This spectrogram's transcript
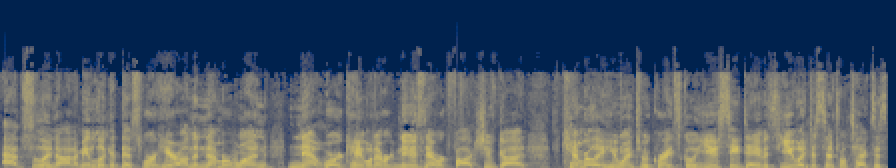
Absolutely not. I mean, look at this. We're here on the number one network, cable network, news network, Fox. You've got Kimberly, who went to a great school, UC Davis. You went to Central Texas.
